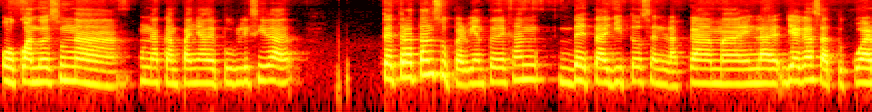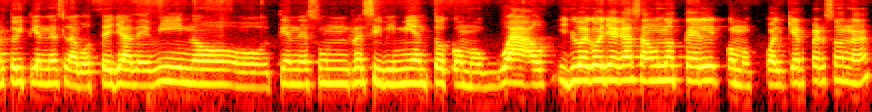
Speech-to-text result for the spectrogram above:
o cuando es una, una campaña de publicidad, te tratan súper bien, te dejan detallitos en la cama, en la, llegas a tu cuarto y tienes la botella de vino o tienes un recibimiento como wow, y luego llegas a un hotel como cualquier persona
